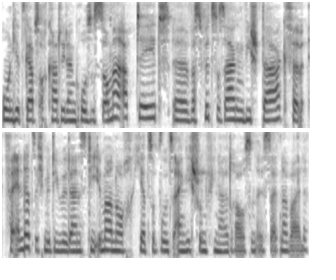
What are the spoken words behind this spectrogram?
Und jetzt gab es auch gerade wieder ein großes Sommer-Update. Äh, was würdest du sagen, wie stark ver verändert sich Medieval Dynasty immer noch, jetzt obwohl es eigentlich schon final draußen ist seit einer Weile?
